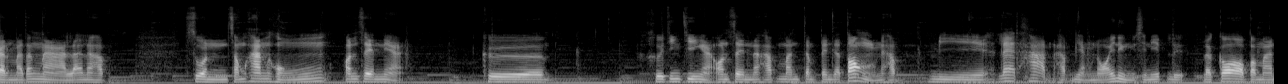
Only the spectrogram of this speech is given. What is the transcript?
กันมาตั้งนานแล้วนะครับ ส่วนสำคัญของออนเซ็นเนี่ยคือคือจริงๆอะออนเซ็นนะครับมันจำเป็นจะต้องนะครับมีแร่ธาตุนะครับอย่างน้อย 1 ชนิดหรือแล้วก็ประมาณ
